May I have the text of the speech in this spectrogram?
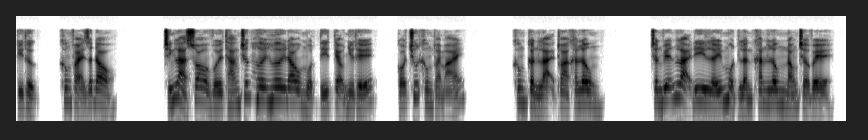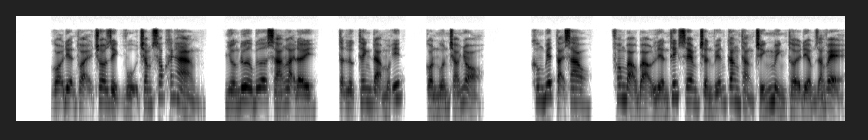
Kỳ thực, không phải rất đau. Chính là so với tháng trước hơi hơi đau một tí tẹo như thế, có chút không thoải mái. Không cần lại thoa khăn lông. Trần Viễn lại đi lấy một lần khăn lông nóng trở về. Gọi điện thoại cho dịch vụ chăm sóc khách hàng, nhường đưa bữa sáng lại đây, tận lực thanh đạm một ít, còn muốn cháo nhỏ. Không biết tại sao, Phong Bảo Bảo liền thích xem Trần Viễn căng thẳng chính mình thời điểm dáng vẻ.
